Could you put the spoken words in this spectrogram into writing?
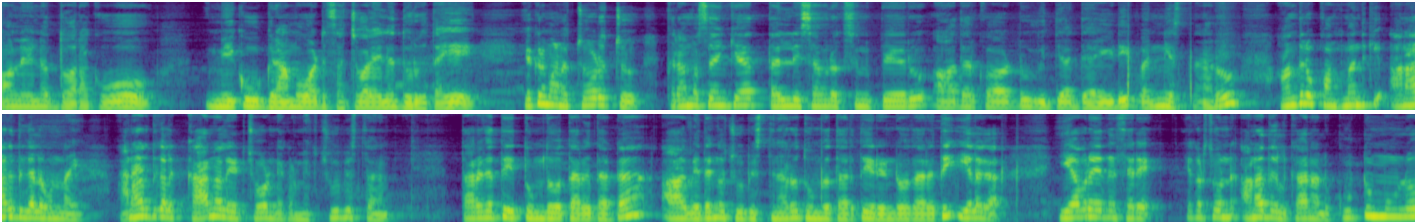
ఆన్లైన్లో దొరకవు. మీకు గ్రామ వార్డు సచివాలయంలో దొరుకుతాయి. ఇక్కడ మనం చూడొచ్చు క్రమ సంఖ్య తల్లి సంరక్షణ పేరు ఆధార్ కార్డు విద్యార్థి ఐడి ఇవన్నీ ఇస్తున్నారు. అందులో కొంతమందికి అనర్హత గల ఉన్నాయి. అనర్హత గల కారణాలు ఏంటి చూడండి ఇక్కడ మీకు చూపిస్తాను. తరగతి తొమ్మిదవ తరగతి అట ఆ విధంగా చూపిస్తున్నారు. తొమ్మిదో తరగతి రెండవ తరగతి ఇలాగా. ఎవరైనా సరే ఇక్కడ చూడండి అనాథలు కారణాలు. కుటుంబంలో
